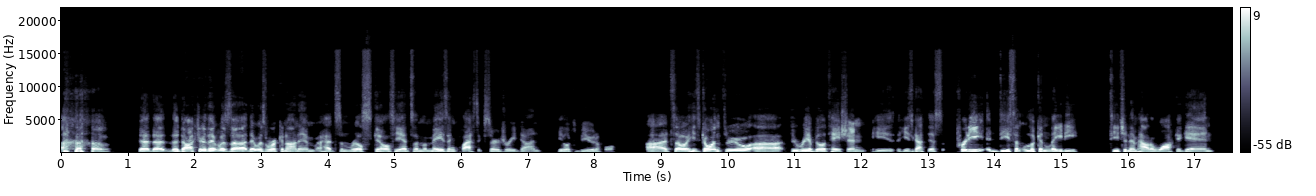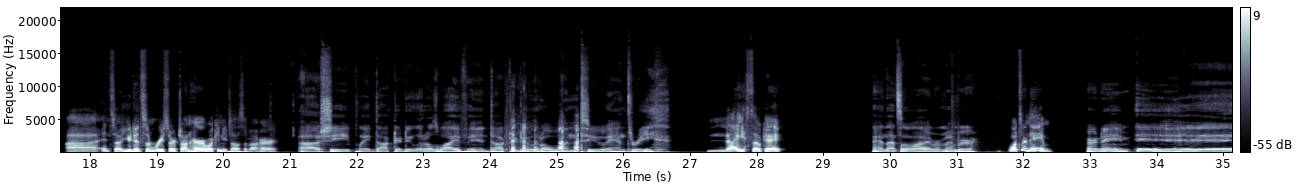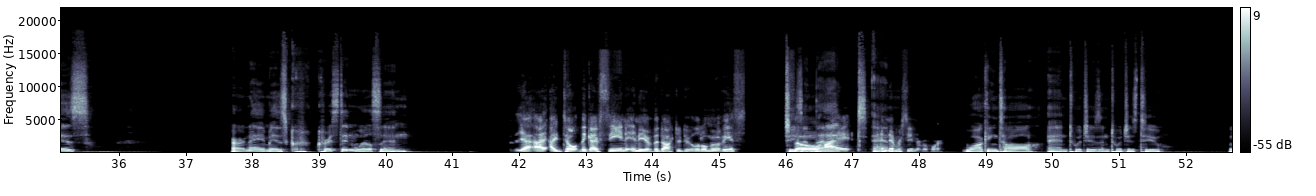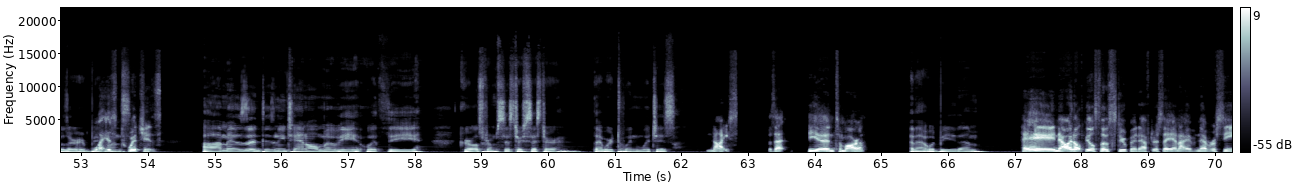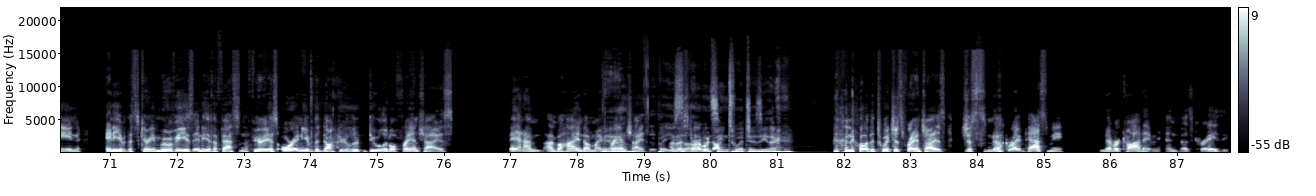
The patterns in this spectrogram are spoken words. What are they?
Um, the, the the doctor that was uh that was working on him had some real skills. He had some amazing plastic surgery done. He looked beautiful. Uh so he's going through uh through rehabilitation. He he's got this pretty decent looking lady teaching him how to walk again. Uh and so you did some research on her. What can you tell us about her Uh, she played Doctor Dolittle's wife in Doctor Dolittle one, two, and three, nice okay and that's all I remember. what's her name Her name is. Her name is Kristen Wilson. yeah i i don't think i've seen any of the dr dolittle movies She's So, in that I and I'd never seen her before. Walking Tall and Twitches and Twitches Two. Those are her big What is ones. Twitches? Um, it was a Disney Channel movie with the girls from Sister Sister that were twin witches. Nice. Is that Tia and Tamara? And that would be them. Hey, now I don't feel so stupid after saying I have never seen any of the scary movies, any of the Fast and the Furious, or any of the Doctor Dolittle franchise. Man, I'm I'm behind on my Yeah. franchises. But you I'm still start haven't with Doc- seen Twitches either. no, the Twitches franchise just snuck right past me. Never caught it, man. That's crazy.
